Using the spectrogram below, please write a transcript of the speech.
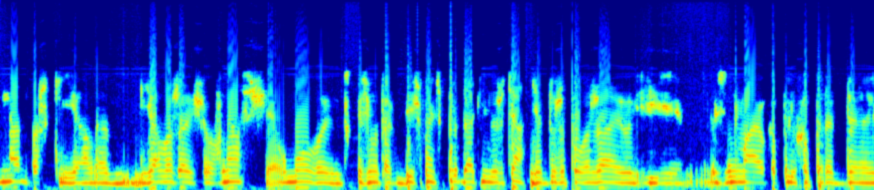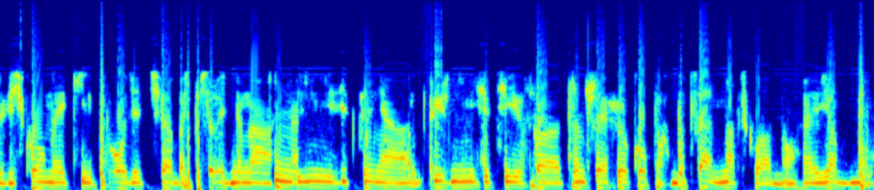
надважкі, але я вважаю, що в нас ще умови, скажімо так, більш-менш придатні до життя. Я дуже поважаю і знімаю капелюха перед е, військовими, які проводять е, безпосередньо на, лінії зіткнення тижні, місяці в е, траншеях і окопах, бо це надскладно. Я був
